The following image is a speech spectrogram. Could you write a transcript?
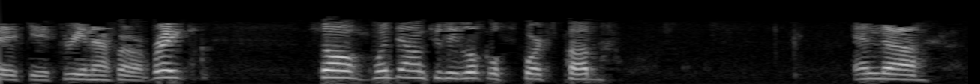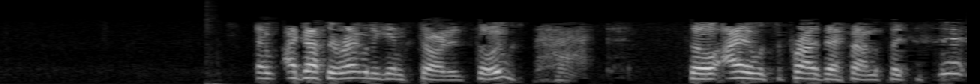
take a three and a half hour break. So went down to the local sports pub, and uh, I got there right when the game started, so it was packed. So I was surprised I found a place to sit,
